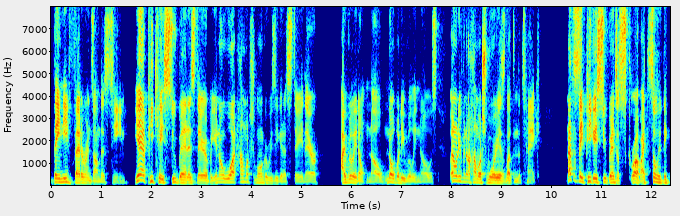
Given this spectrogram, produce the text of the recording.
they need veterans on this team. Yeah, PK Subban is there, but you know what? How much longer is he going to stay there? I really don't know. Nobody really knows. I don't even know how much more he has left in the tank. Not to say PK Subban's a scrub. I still think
